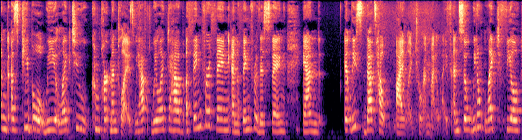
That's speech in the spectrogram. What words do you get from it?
And as people, we like to compartmentalize. We have we like to have a thing for a thing and a thing for this thing and at least that's how I like to run my life. And so we don't like to feel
